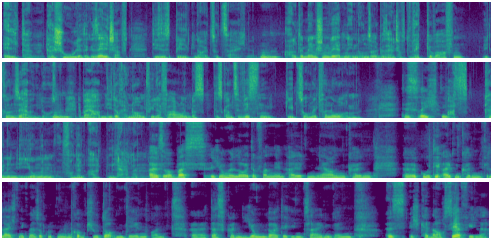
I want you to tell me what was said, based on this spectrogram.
Eltern, der Schule, der Gesellschaft, dieses Bild neu zu zeichnen. Mhm. Alte Menschen werden in unserer Gesellschaft weggeworfen wie Konservendosen. Mhm. Dabei haben die doch enorm viel Erfahrung. Das, das ganze Wissen geht somit verloren. Das ist richtig. Was können die Jungen von den Alten lernen? Also was junge Leute von den Alten lernen können, äh, gut, die Alten können vielleicht nicht mehr so gut mit dem Computer umgehen und äh, das können die jungen Leute ihnen zeigen, denn es, ich kenne auch sehr viele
